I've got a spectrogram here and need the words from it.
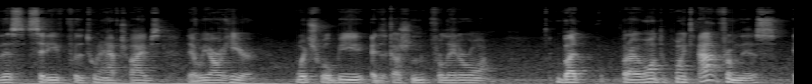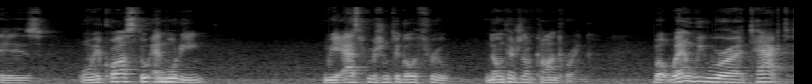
this city for the two and a half tribes that we are here, which will be a discussion for later on. But what I want to point out from this is when we cross through Emori, we asked permission to go through, no intention of conquering. But when we were attacked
